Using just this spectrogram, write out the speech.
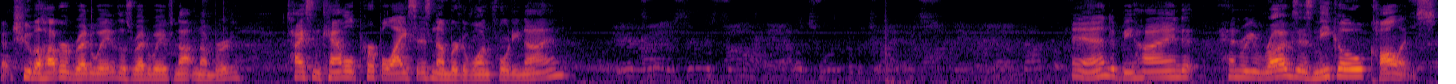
Got Chuba Hubbard, Red Wave. Those Red Waves not numbered. Tyson Campbell, Purple Ice is numbered to 149. And behind Henry Ruggs is Nico Collins.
